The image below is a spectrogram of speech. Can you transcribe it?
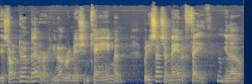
he started doing better. You know, the remission came, and but he's such a man of faith. You mm-hmm. know,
